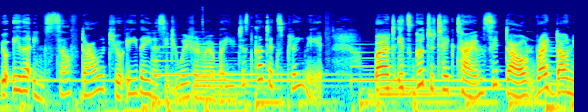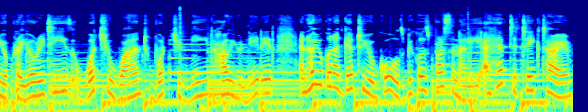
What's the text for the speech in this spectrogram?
you're either in self doubt, you're either in a situation whereby you just can't explain it. But it's good to take time, sit down, write down your priorities, what you want, what you need, how you need it, and how you're gonna get to your goals. Because personally, I had to take time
